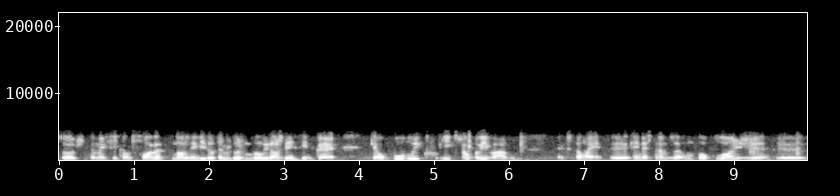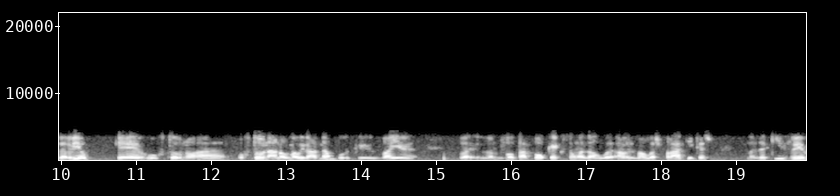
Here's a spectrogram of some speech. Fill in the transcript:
professores que também ficam de fora, nós em Viseu temos duas modalidades de ensino, que é, que é o público e que é o privado. A questão é, eh, ainda estamos um pouco longe eh, de abril, que é o retorno à, o retorno à normalidade não, porque vai, vai, vamos voltar para o que é que são as aulas, as aulas práticas, mas aqui ver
